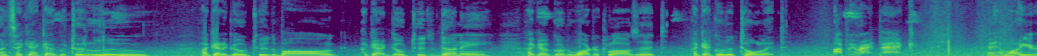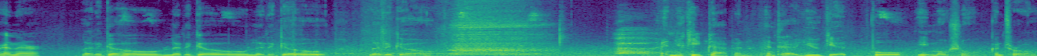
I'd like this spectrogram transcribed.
one second, I gotta go to the loo, I gotta go to the bog, I gotta go to the dunny, I gotta go to the water closet, I gotta go to the toilet. I'll be right back. And while you're in there, let it go, let it go, let it go, let it go. And you keep tapping until you get full emotional control.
